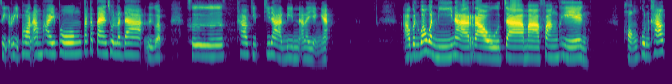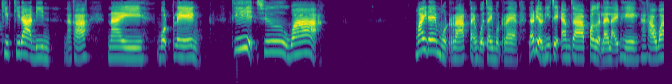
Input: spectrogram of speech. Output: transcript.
สิริพรอัมภัยพงษ์ตะกแตนชลดา หรือแบบคือข้าวทิพย์ธิดาดินอะไรอย่างเงี้ย เอาเป็นว่าวันนี้นะคะเราจะมาฟังเพลงของคุณข้าวทิพย์ธิดาดินนะคะ ในบทเพลงที่ชื่อว่า ไม่ได้หมดรักแต่หัวใจหมดแรง แล้วเดี๋ยว DJ แอมจะเปิดหลาย ๆ เพลงนะคะว่า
